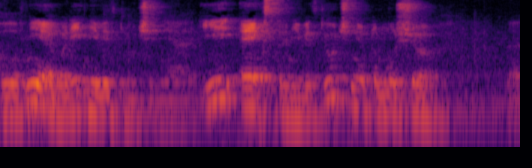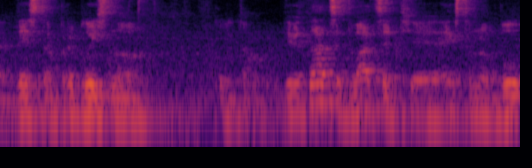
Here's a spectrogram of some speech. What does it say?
головні аварійні відключення, і екстрені відключення, тому що десь там приблизно коли там 19-20 е, екстрено був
